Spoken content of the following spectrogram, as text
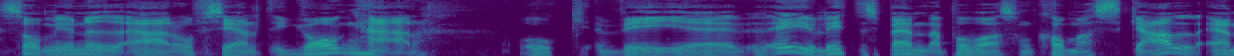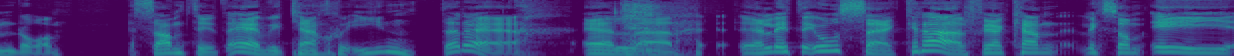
som ju nu är officiellt igång här. Och vi är ju lite spända på vad som komma skall ändå. Samtidigt är vi kanske inte det. Eller jag är lite osäker här. För jag kan liksom i,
